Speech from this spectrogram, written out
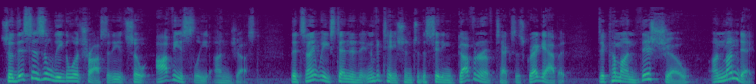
So this is a legal atrocity. It's so obviously unjust that tonight we extended an invitation to the sitting governor of Texas, Greg Abbott, to come on this show on Monday.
